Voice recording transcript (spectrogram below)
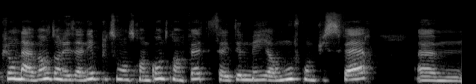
plus on avance dans les années, plus on se rend compte qu'en fait, ça a été le meilleur move qu'on puisse faire. Euh,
